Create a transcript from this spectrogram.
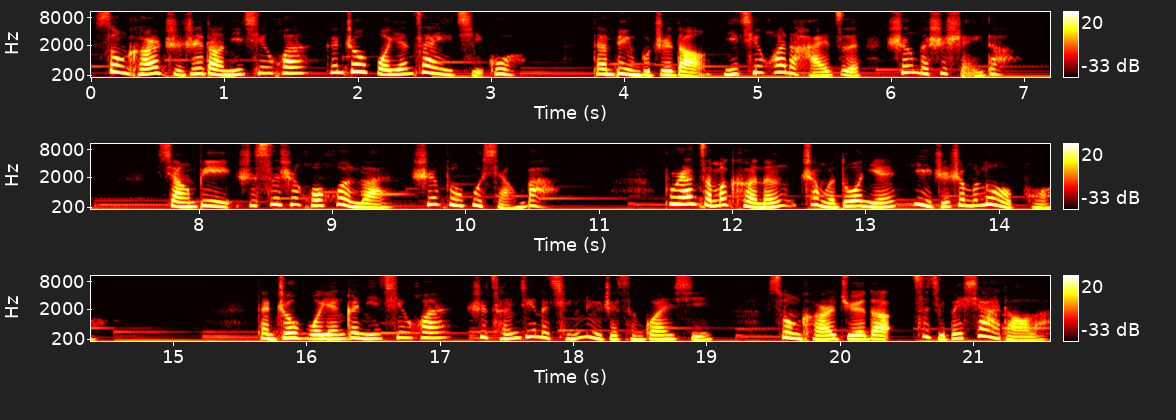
宋可儿只知道倪清欢跟周伯言在一起过，但并不知道倪清欢的孩子生的是谁的，想必是私生活混乱、身负不详吧。不然怎么可能这么多年一直这么落魄？但周伯言跟倪清欢是曾经的情侣，这层关系，宋可儿觉得自己被吓到了。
